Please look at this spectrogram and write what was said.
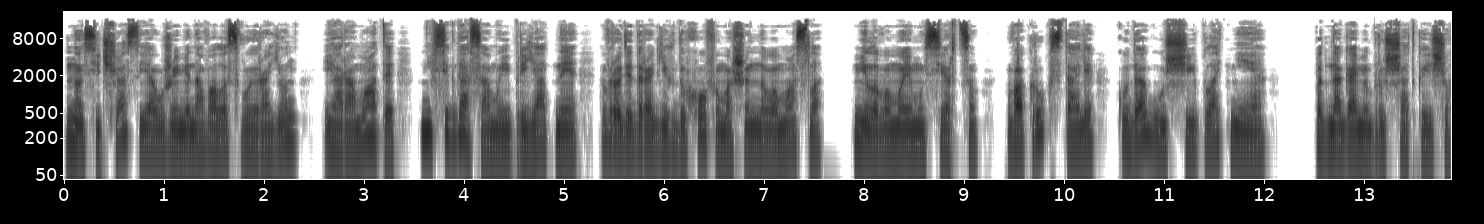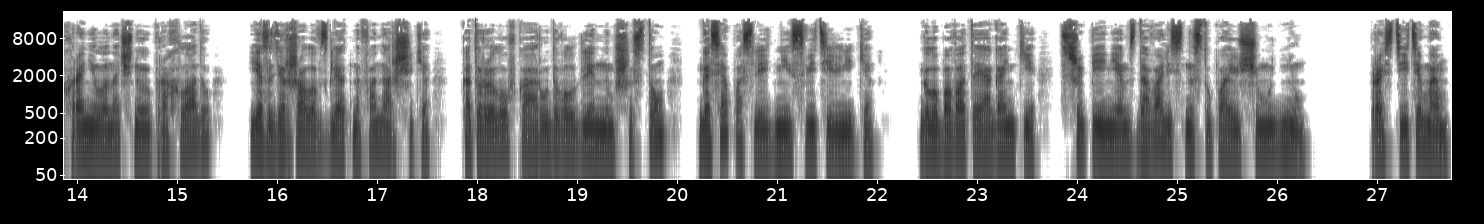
Но сейчас я уже миновала свой район, и ароматы, не всегда самые приятные, вроде дорогих духов и машинного масла, милого моему сердцу, вокруг стали куда гуще и плотнее. Под ногами брусчатка еще хранила ночную прохладу, я задержала взгляд на фонарщике, который ловко орудовал длинным шестом, гася последние светильники. Голубоватые огоньки с шипением сдавались наступающему дню. «Простите, мэм»,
